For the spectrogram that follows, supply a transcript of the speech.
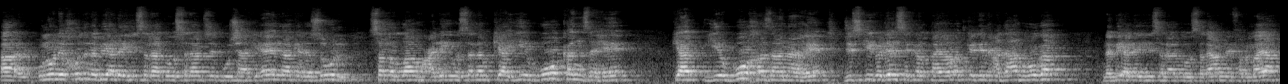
انہوں نے خود نبی علیہ السلام سے پوچھا کہ، اے اللہ کے رسول صلی اللہ علیہ وسلم، کیا یہ وہ کنز ہے؟ کیا یہ وہ خزانہ ہے جس کی وجہ سے کل قیامت کے دن عذاب ہوگا؟ نبی علیہ السلام نے فرمایا،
